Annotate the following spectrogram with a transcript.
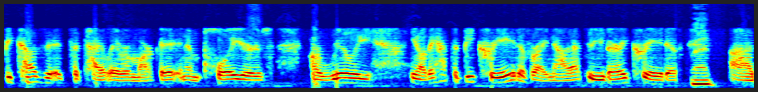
because it's a tight labor market and employers are really, you know, they have to be creative right now. They have to be very creative Right. uh,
